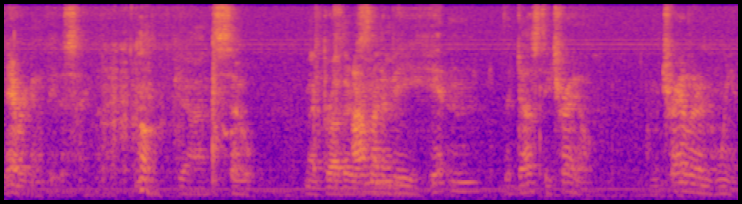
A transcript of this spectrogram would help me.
never gonna be the same. Oh God. So My brother's. I'm gonna in- be hitting the dusty trail. I'm a trailer in the wind.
